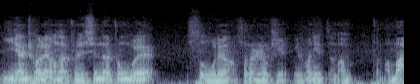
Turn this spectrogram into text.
一年车龄的准新的中规四五零三点零 T，你说你怎么怎么卖？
